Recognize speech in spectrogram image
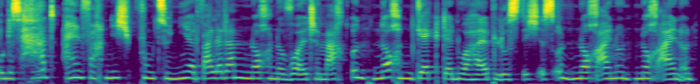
Und es hat einfach nicht funktioniert, weil er dann noch eine Wolte macht und noch einen Gag, der nur halb lustig ist und noch ein und noch ein. Und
